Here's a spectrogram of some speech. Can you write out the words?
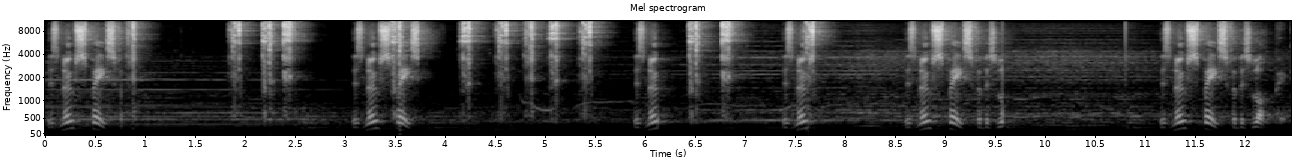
There's no space for. There's no space. There's no. There's no. There's no space for this. Lo- there's no space for this lockpick.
